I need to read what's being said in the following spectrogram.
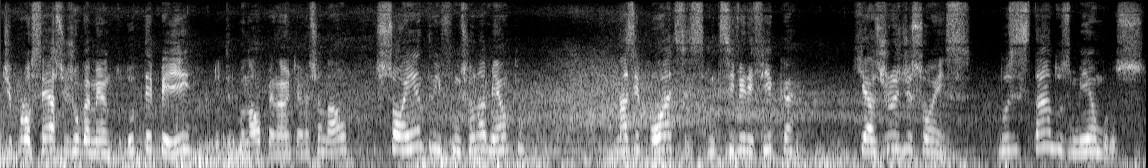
de processo e julgamento do TPI, do Tribunal Penal Internacional, só entra em funcionamento nas hipóteses em que se verifica que as jurisdições dos Estados-membros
